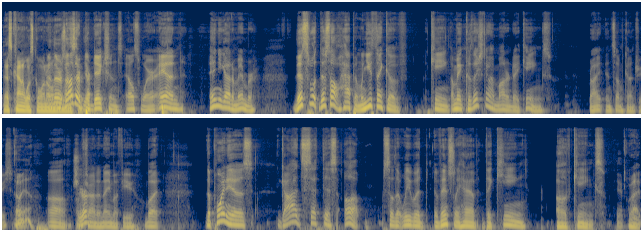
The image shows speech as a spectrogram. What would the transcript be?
that's kind of what's going on. And in the there's last- other predictions elsewhere, and and you got to remember this. What this all happened when you think of king. I mean, because they still have modern day kings, right? In some countries, Oh, yeah. uh, Sure. I'm trying to name a few, but the point is, God set this up so that we would eventually have the King of Kings, Right.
